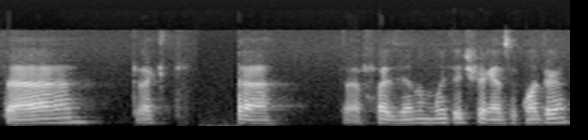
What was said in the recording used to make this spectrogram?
tá, tá, tá, tá fazendo muita diferença contra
